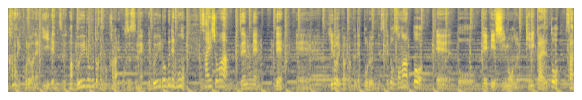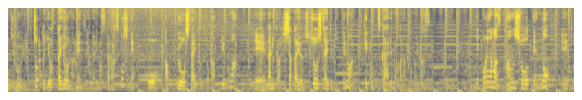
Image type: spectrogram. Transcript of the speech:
かなりこれはねいいレンズ、まあ、Vlog とかにもかなりおすすめ。で Vlog でも最初は全面で、えー広い画角で撮るんですけどその後、えーと、APS-C モードに切り替えると 35mm でちょっと寄ったようなレンズになりますから少しねこうアップをしたい時とかっていうのは、えー、何か被写体を主張したい時っていうのは結構使えるのかなと思います。でこれがまず単焦点の、えーと、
